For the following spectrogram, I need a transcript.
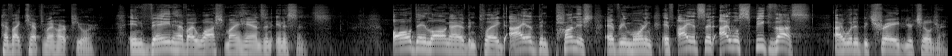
have I kept my heart pure, in vain have I washed my hands in innocence. All day long I have been plagued. I have been punished every morning. If I had said, I will speak thus, I would have betrayed your children.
